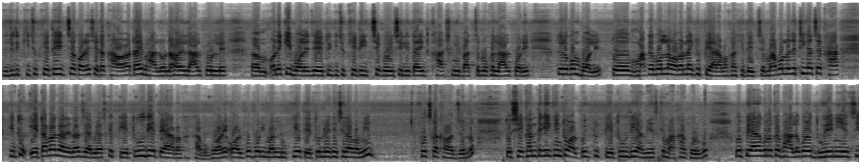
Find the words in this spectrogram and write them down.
যে যদি কিছু খেতে ইচ্ছে করে, সেটা খাওয়াটাই ভালো। না হলে লাল পড়লে অনেকেই বলে যে, তুই কিছু খেতে ইচ্ছে করেছিলি, তাই খাসনি, বাচ্চার মুখে লাল পড়ে। তো এরকম বলে। তো মাকে বললাম, আমার না একটু পেয়ারা মাখা খেতে ইচ্ছে। মা বলল যে, ঠিক আছে, খা। কিন্তু এটা মা জানে না যে আমি আজকে তেঁতুল দিয়ে পেয়ারা মাখা খাব। ঘরে অল্প পরিমাণ লুকিয়ে তেঁতুল রেখেছিলাম আমি। ফুচকা খাওয়ার জন্য। তো সেখান থেকেই কিন্তু অল্প একটু তেঁতুল দিয়ে আমি আজকে মাখা করব। ওই পেয়ারাগুলোকে ভালো করে ধুয়ে নিয়েছি।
